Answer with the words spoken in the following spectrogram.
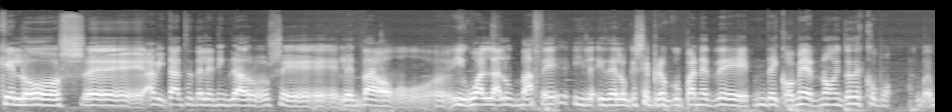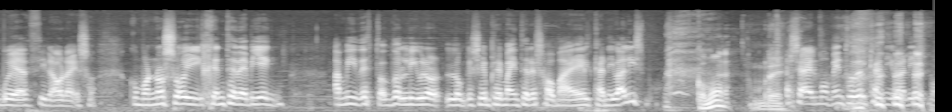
que los eh, habitantes de Leningrado se les da o, igual la luz base y, y de lo que se preocupan es de, de comer, ¿no? Entonces, como voy a decir ahora eso, como no soy gente de bien, a mí de estos dos libros lo que siempre me ha interesado más es el canibalismo. ¿Cómo? Hombre. O sea, el momento del canibalismo.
